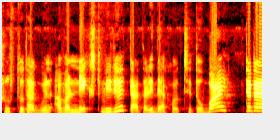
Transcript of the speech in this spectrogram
সুস্থ থাকবেন। আবার নেক্সট ভিডিও তাড়াতাড়ি দেখা হচ্ছে। তো বাই টাটা!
